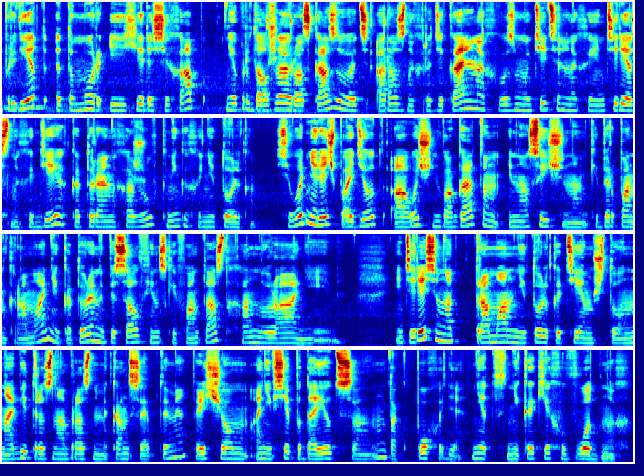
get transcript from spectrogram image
привет, это Мор и Хереси Хаб. Я продолжаю рассказывать о разных радикальных, возмутительных и интересных идеях, которые я нахожу в книгах и не только. Сегодня речь пойдет о очень богатом и насыщенном киберпанк-романе, который написал финский фантаст Ханну Рааниеми. Интересен этот роман не только тем, что он набит разнообразными концептами, причем они все подаются, ну так, походе, нет никаких вводных.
